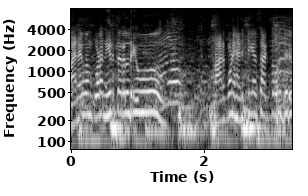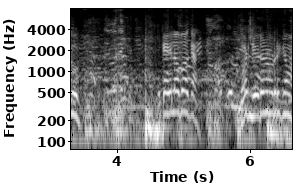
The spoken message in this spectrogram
ಮನೆಗೆ ಒಂದ್ ಕೂಡ ನೀರ್ ತರಲ್ರಿ ಇವು. ಮಾಡ್ಕೊಂಡು ಹೆಣ್ತಿಗೆ ಸಾಕ್ತಾವ್ರಿ ಇವು. ಕೈ ಇಲ್ಲ ಬಾಕ ದೊಡ್ಡ ಲೀಡರ್ ನೋಡ್ರಿ ಕಮ್ಮ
